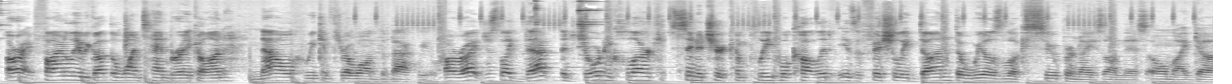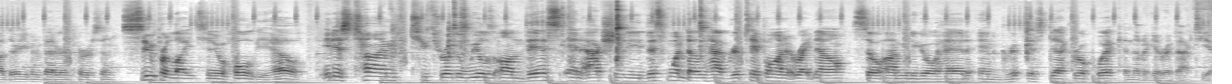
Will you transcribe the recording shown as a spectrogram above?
Alright, finally we got the 110 brake on. Now we can throw on the back wheel. Alright, just like that, the Jordan Clark Signature Complete, we'll call it, is officially done. The wheels look super nice on this. Oh my god, they're even better in person. Super light too, holy hell. It is time to throw the wheels on this, and actually this one doesn't have grip tape on it right now, so I'm gonna go ahead and grip this deck real quick, and then I'll get right back to you.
